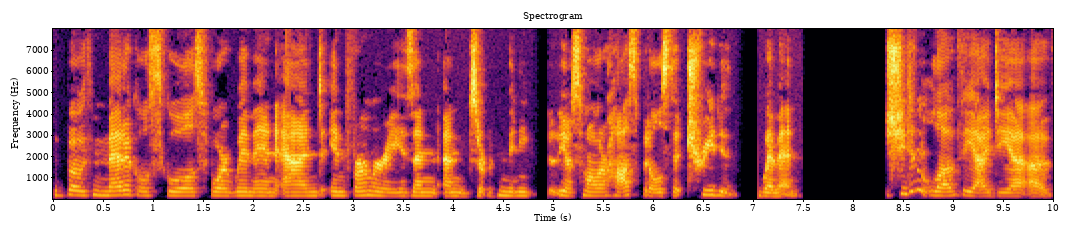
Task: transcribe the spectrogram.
both medical schools for women and infirmaries and, and sort of many, you know, smaller hospitals that treated women. She didn't love the idea of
